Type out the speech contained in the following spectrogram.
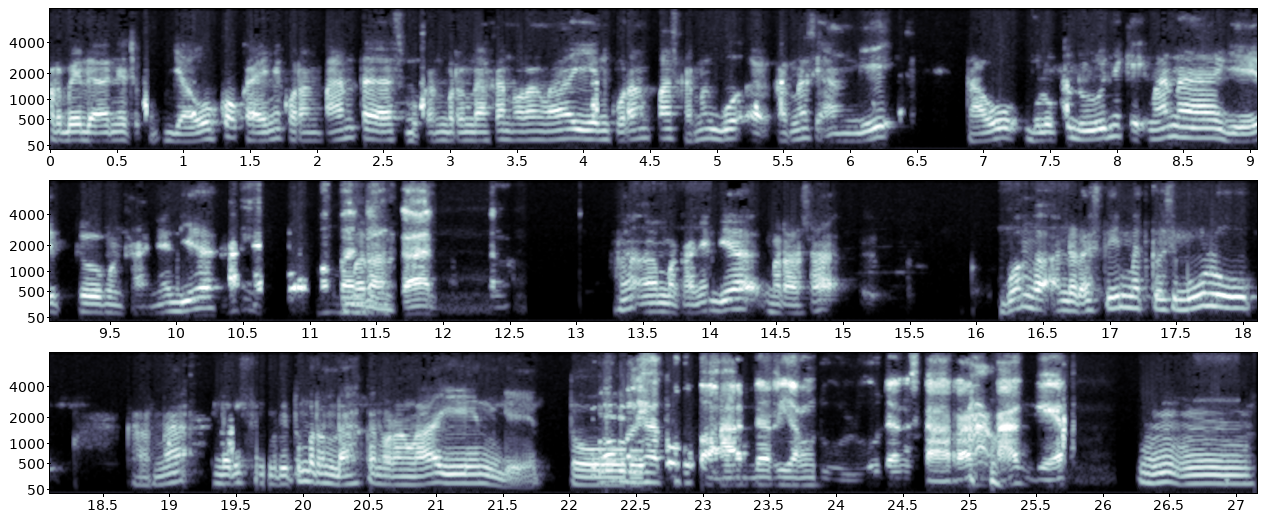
perbedaannya cukup jauh kok kayaknya kurang pantas, bukan merendahkan orang lain, kurang pas karena gua eh, karena si Anggi tahu Buluk tuh dulunya kayak mana gitu. Makanya dia membandingkan Ha, makanya dia merasa gua nggak underestimate ke si Buluk karena underestimate itu merendahkan orang lain gitu. Cuma melihat perubahan dari yang dulu dan sekarang kaget Mm-mm.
